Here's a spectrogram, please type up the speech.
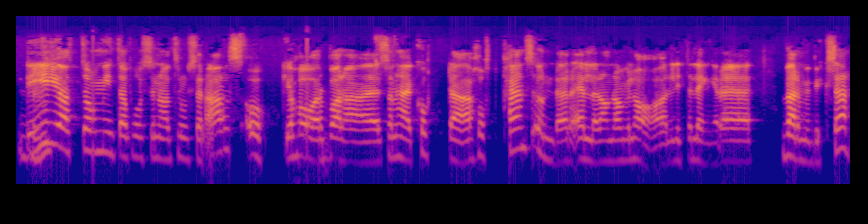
Det är Mm. ju att de inte har på sig några trosor alls och har bara såna här korta hotpants under eller om de vill ha lite längre värmebyxor.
